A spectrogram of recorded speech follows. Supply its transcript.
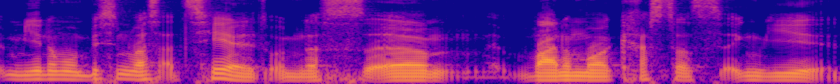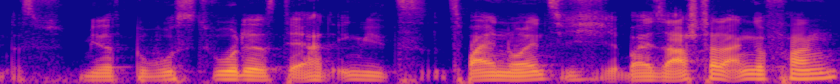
mir nochmal ein bisschen was erzählt. Und das ähm, war nochmal krass, dass irgendwie, dass mir das bewusst wurde, dass der hat irgendwie 92 bei Saarstahl angefangen,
